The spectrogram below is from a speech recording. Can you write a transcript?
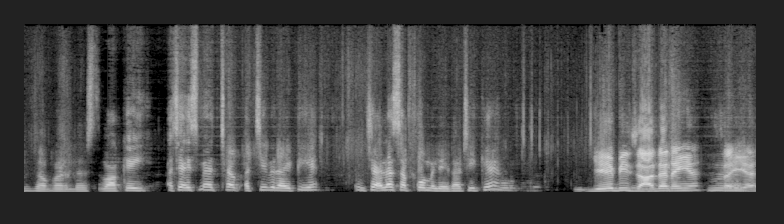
ज़बरदस्त वाकई। अच्छा इसमें अच्छा अच्छी वैरायटी है। इंशाल्लाह सबको मिलेगा ठीक है? ये भी ज़्यादा नहीं है हम्म। सही है।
